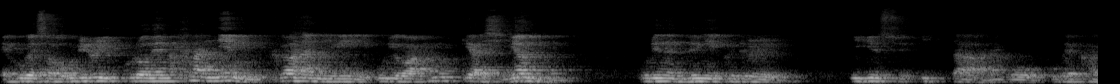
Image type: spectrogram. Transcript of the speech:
애굽에서 우리를 이끌어낸 하나님, 그 하나님이 우리와 함께 하시면 우리는 능히 그들을 이길 수 있다라고 고백하,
